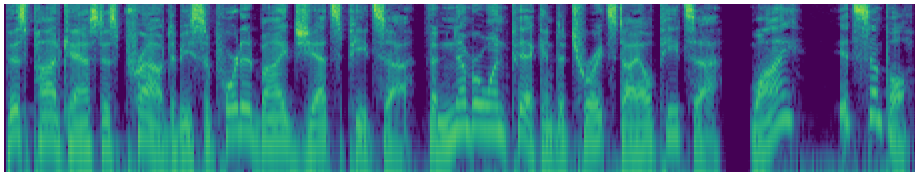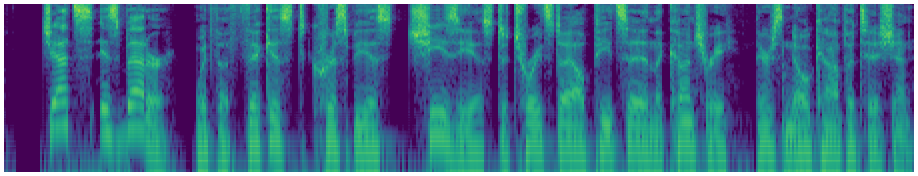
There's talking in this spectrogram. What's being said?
This podcast is proud to be supported by Jets Pizza, the number one pick in Detroit style pizza. Why? It's simple. Jets is better. With the thickest, crispiest, cheesiest Detroit style pizza in the country, there's no competition.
